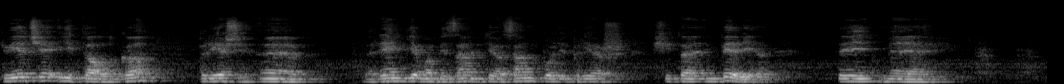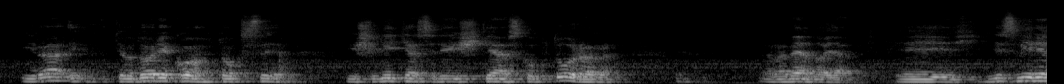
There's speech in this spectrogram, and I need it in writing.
kviečia į talką prieš e, rengiamą Bizantijos antpolį prieš šitą imperiją. Tai e, yra Teodoriko toks išlikęs, reiškia, skulptūra Ra- Ravenoje. E, Jis mirė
